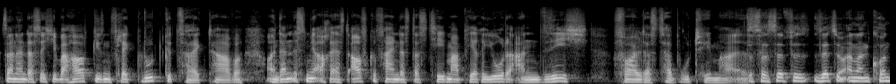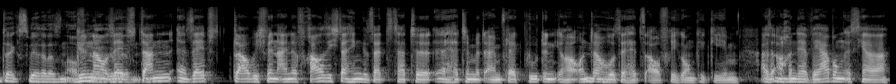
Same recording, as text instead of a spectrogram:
sondern dass ich überhaupt diesen Fleck Blut gezeigt habe. Und dann ist mir auch erst aufgefallen, dass das Thema Periode an sich voll das Tabuthema ist. Das heißt, selbst im anderen Kontext wäre das ein Aufreger Genau, selbst gewesen. dann, äh, selbst glaube ich, wenn eine Frau sich da hingesetzt hätte, äh, hätte mit einem Fleck Blut in ihrer Unterhose, hätte es Aufregung gegeben. Also auch in der Werbung ist ja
